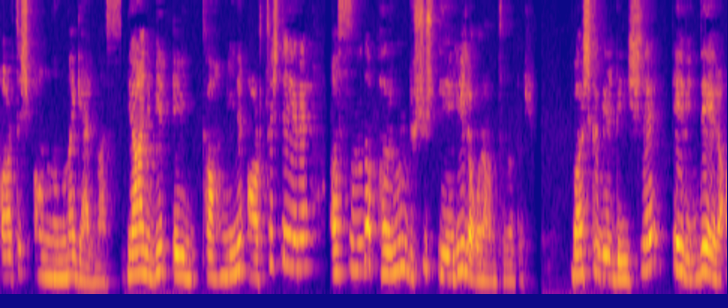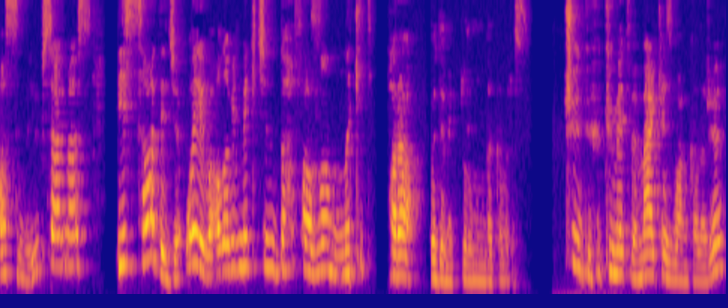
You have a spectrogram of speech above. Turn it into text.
artış anlamına gelmez. Yani bir evin tahmini artış değeri aslında paranın düşüş değeriyle orantılıdır. Başka bir deyişle evin değeri aslında yükselmez. Biz sadece o evi alabilmek için daha fazla nakit para ödemek durumunda kalırız. Çünkü hükümet ve merkez bankaları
